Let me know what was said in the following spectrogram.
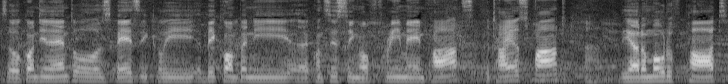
So Continental is basically a big company uh, consisting of three main parts: the tires part, -huh. the automotive part,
